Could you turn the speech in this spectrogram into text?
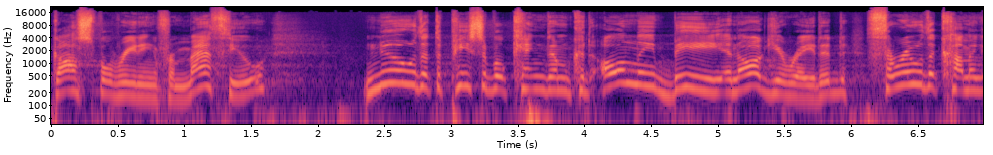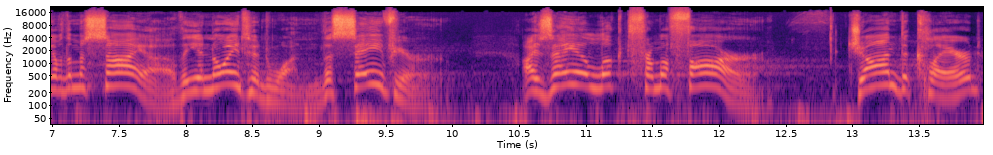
gospel reading from Matthew, knew that the peaceable kingdom could only be inaugurated through the coming of the Messiah, the anointed one, the Savior. Isaiah looked from afar. John declared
